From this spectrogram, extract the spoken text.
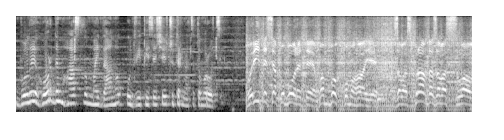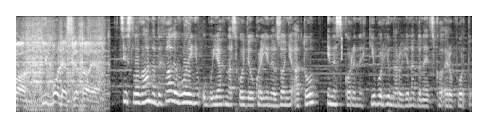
були гордим гаслом майдану у 2014 році. Борітеся, поборете, вам Бог помагає. За вас правда, за вас слава і воля святая. Ці слова надихали воїнів у боях на сході України в зоні АТО і нескорених кіборгів на руїнах Донецького аеропорту.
